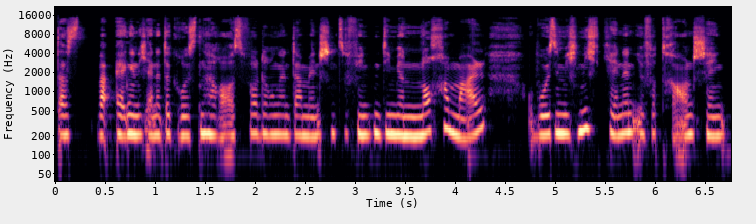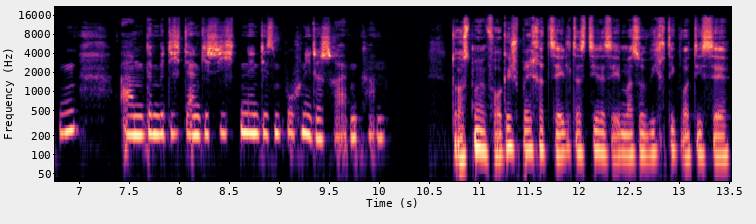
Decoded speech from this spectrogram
das war eigentlich eine der größten Herausforderungen, da Menschen zu finden, die mir noch einmal, obwohl sie mich nicht kennen, ihr Vertrauen schenken, ähm, damit ich deren Geschichten in diesem Buch niederschreiben kann. Du hast mir im Vorgespräch erzählt, dass dir das eben so wichtig war, diese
